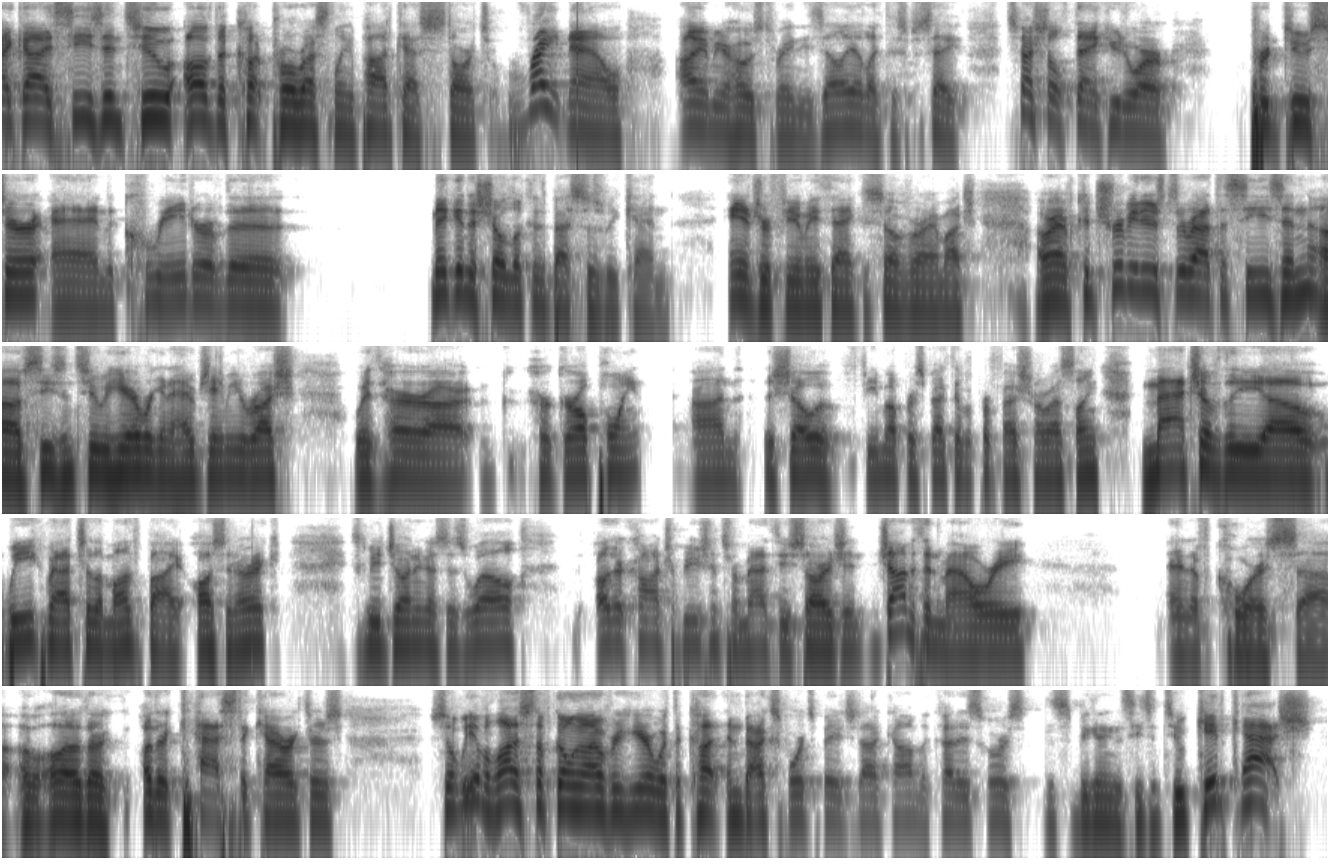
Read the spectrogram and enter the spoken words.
Right, guys. Season two of the Cut Pro Wrestling Podcast starts right now. I am your host, Randy Zelli. I'd like to say special thank you to our producer and creator of the making the show look as best as we can. Andrew Fumi, thank you so very much. All right, have contributors throughout the season of season two here. We're going to have Jamie Rush with her uh, her girl point on the show, female perspective of professional wrestling. Match of the uh, week, match of the month by Austin Urich. Going to be joining us as well. Other contributions from Matthew Sargent, Jonathan Mowry, and of course, uh, other other cast of characters. So we have a lot of stuff going on over here with the cut and backsportspage.com. The cut is, of course, this is the beginning of season two. Kid Cash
